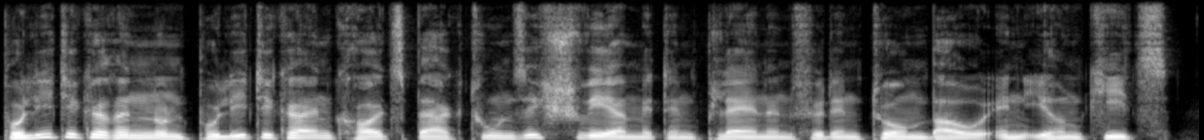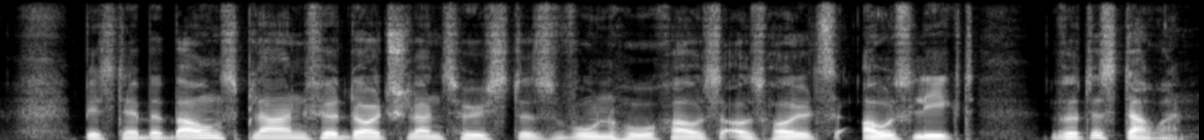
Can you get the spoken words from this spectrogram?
Politikerinnen und Politiker in Kreuzberg tun sich schwer mit den Plänen für den Turmbau in ihrem Kiez. Bis der Bebauungsplan für Deutschlands höchstes Wohnhochhaus aus Holz ausliegt, wird es dauern.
